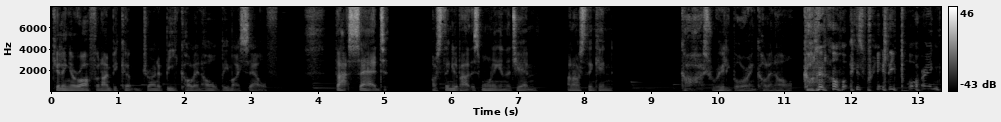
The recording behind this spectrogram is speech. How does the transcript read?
killing her off and I'm become, trying to be Colin Hoult, be myself. That said, I was thinking about this morning in the gym and I was thinking, gosh, really boring, Colin Hoult. Colin Hoult is really boring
